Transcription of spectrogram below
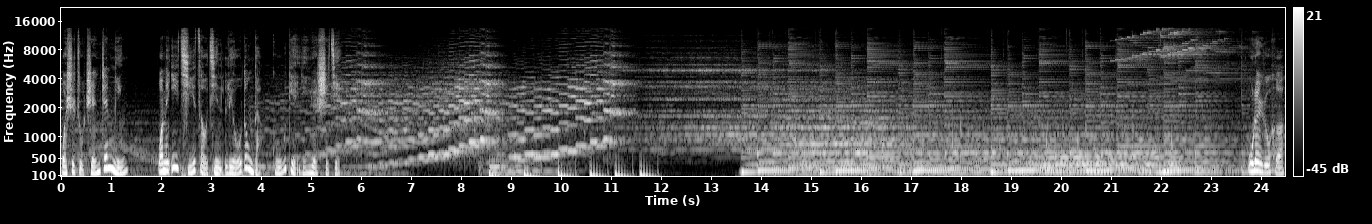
我是主持人真明，我们一起走进流动的古典音乐世界。无论如何，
